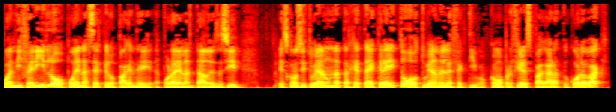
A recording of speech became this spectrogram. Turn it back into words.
pueden diferirlo o pueden hacer que lo paguen por adelantado. Es decir, es como si tuvieran una tarjeta de crédito o tuvieran el efectivo. ¿Cómo prefieres pagar a tu quarterback?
